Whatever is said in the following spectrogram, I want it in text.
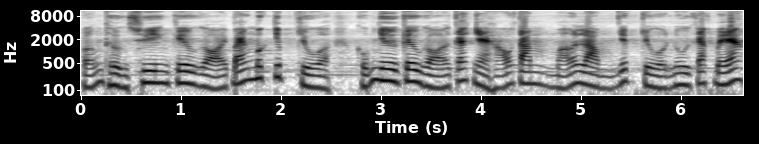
vẫn thường xuyên kêu gọi bán mức giúp chùa, cũng như kêu gọi các nhà hảo tâm mở lòng giúp chùa nuôi các bé.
